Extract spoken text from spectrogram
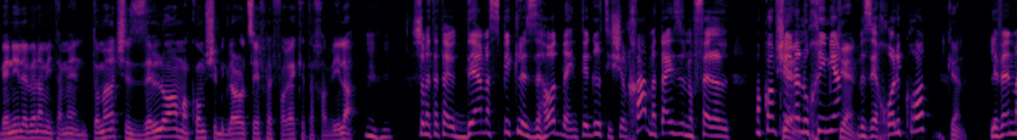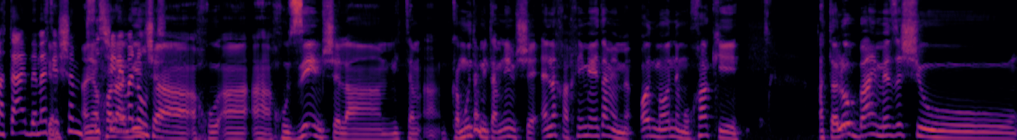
ביני לבין המתאמן. זאת אומרת שזה לא המקום שבגללו צריך לפרק את החבילה. זאת אומרת אתה יודע מספיק לזהות באינטגריטי שלך מתי זה נופל על מקום שאין כן, לנו כימיה כן. וזה יכול לקרות כן. לבין מתי באמת כן. יש שם אני דפוס יכול של להגיד הימנעות. שהאחוזים של המתאמ... כמות המתאמנים שאין לך כימיה איתם היא מאוד מאוד נמוכה כי אתה לא בא עם איזשהו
